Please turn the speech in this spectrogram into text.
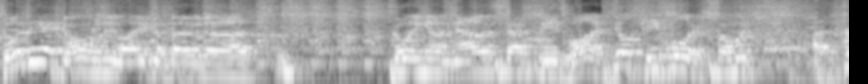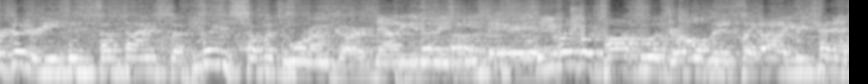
The only thing I don't really like about uh, going out now, especially as well, I feel people are so much, uh, for good reason sometimes, but people are just so much more on guard now. You know what I mean? Oh, very, So you want to go talk to a girl, but it's like, oh, you're trying to.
